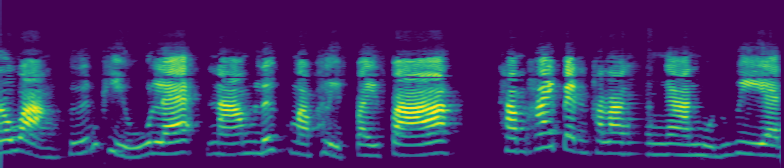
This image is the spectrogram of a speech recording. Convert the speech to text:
ระหว่างพื้นผิวและน้ำลึกมาผลิตไฟฟ้าทำให้เป็นพลังงานหมุนเวียน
